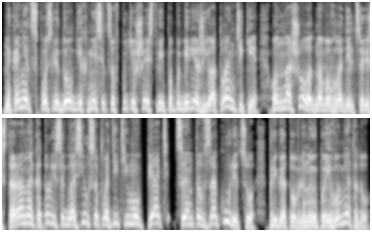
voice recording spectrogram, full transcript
Наконец, после долгих месяцев путешествий по побережью Атлантики, он нашел одного владельца ресторана, который согласился платить ему 5 центов за курицу, приготовленную по его методу.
